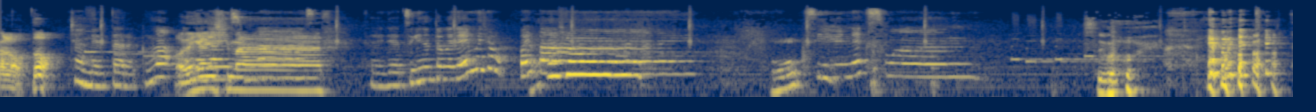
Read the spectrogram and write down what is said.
ォローとチャンネル登録もお願いします。それでは次の動画で会いましょう。バイバイ。お See you next one すごい。やめて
